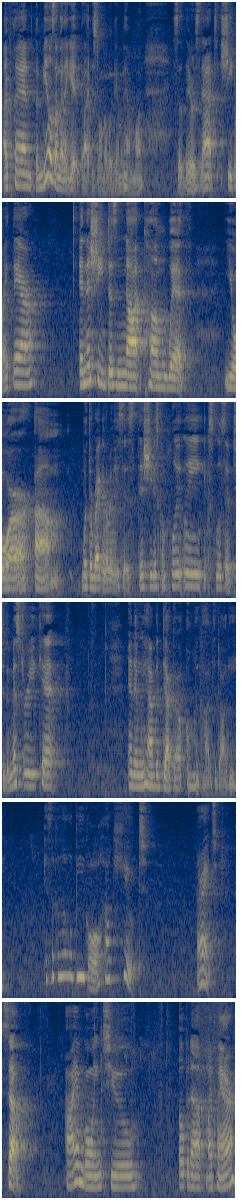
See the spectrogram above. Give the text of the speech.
I plan the meals I'm gonna get, but I just don't know what day I'm gonna have them on. So there's that sheet right there. And this sheet does not come with your um, with the regular releases. This sheet is completely exclusive to the mystery kit. And then we have the deco. Oh my God, it's a doggy. It's like a little beagle. How cute. All right, so I am going to open up my planner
